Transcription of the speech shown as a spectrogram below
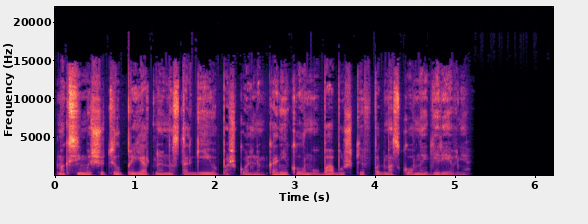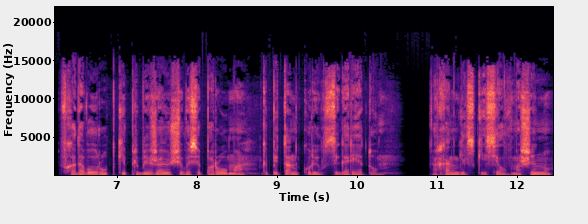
Максим ощутил приятную ностальгию по школьным каникулам у бабушки в подмосковной деревне. В ходовой рубке приближающегося парома капитан курил сигарету, Архангельский сел в машину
